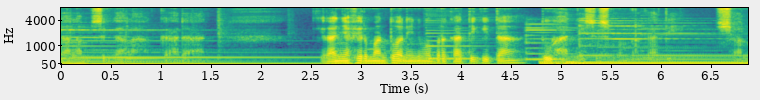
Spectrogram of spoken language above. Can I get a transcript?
dalam segala keadaan. Kiranya firman Tuhan ini memberkati kita. Tuhan Yesus memberkati. Shalom.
